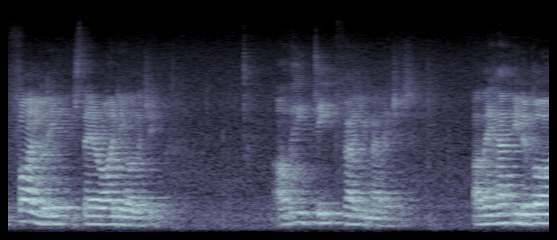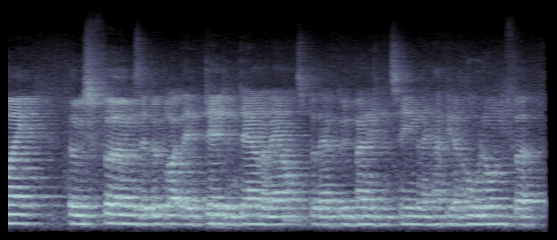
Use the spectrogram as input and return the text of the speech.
And finally, it's their ideology. Are they deep value managers? Are they happy to buy those firms that look like they're dead and down and out, but they have a good management team and they're happy to hold on for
